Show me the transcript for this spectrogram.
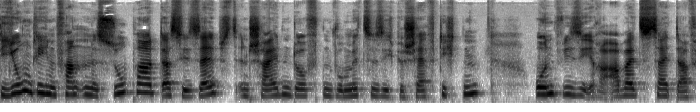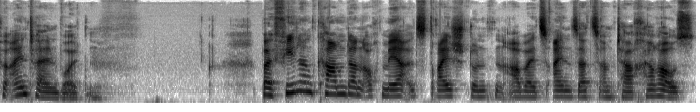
Die Jugendlichen fanden es super, dass sie selbst entscheiden durften, womit sie sich beschäftigten und wie sie ihre Arbeitszeit dafür einteilen wollten. Bei vielen kam dann auch mehr als drei Stunden Arbeitseinsatz am Tag heraus.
